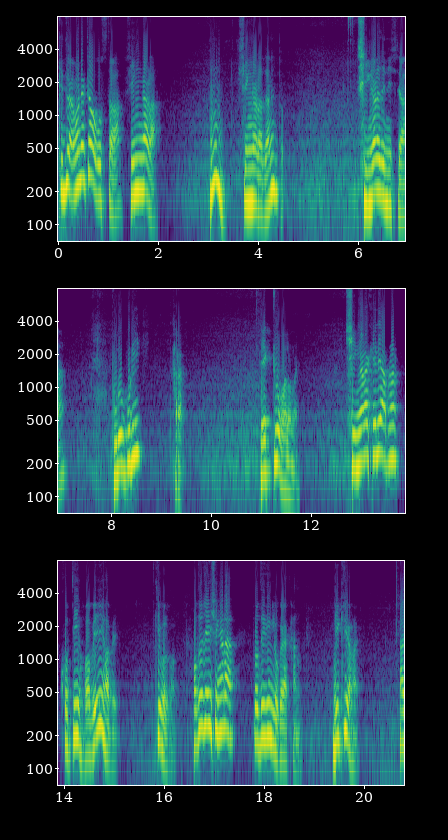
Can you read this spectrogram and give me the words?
কিন্তু এমন একটা অবস্থা, সিঙ্গাড়া। হুম, সিঙ্গাড়া, জানেন তো? সিঙ্গাড়া জিনিসটা পুরোপুরি খারাপ। একটুও ভালো নয়। সিঙ্গাড়া খেলে আপনার ক্ষতি হবেই হবে। কি বলব? অথচ এই সিঙ্গাড়া প্রতিদিন লোকেরা খান। বিক্রি হয়। আর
